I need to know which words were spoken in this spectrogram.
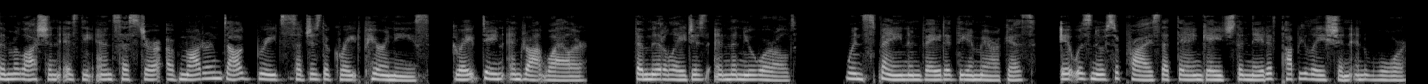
The Molossian is the ancestor of modern dog breeds such as the Great Pyrenees, Great Dane and Rottweiler. The Middle Ages and the New World. When Spain invaded the Americas, it was no surprise that they engaged the native population in war.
